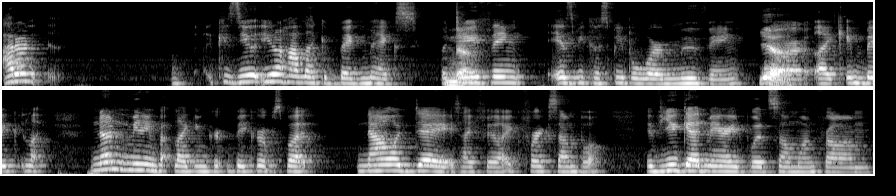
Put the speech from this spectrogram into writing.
I don't, because you you don't have like a big mix. But No. do you think it's because people were moving? Yeah. Or like in big like, not meaning like in gr- big groups, but nowadays I feel like, for example, if you get married with someone from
